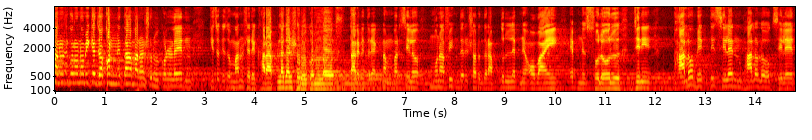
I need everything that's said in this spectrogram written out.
মানুষগুলো নবীকে যখন নেতা মানা শুরু করলেন, কিছু কিছু মানুষের খারাপ লাগা শুরু করল। তার ভিতরে এক নাম্বার ছিল মুনাফিকদের সর্দার আব্দুল্লেবনে ওবাই এবনে সুলুল, যিনি ভালো ব্যক্তি ছিলেন, ভালো লোক ছিলেন,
